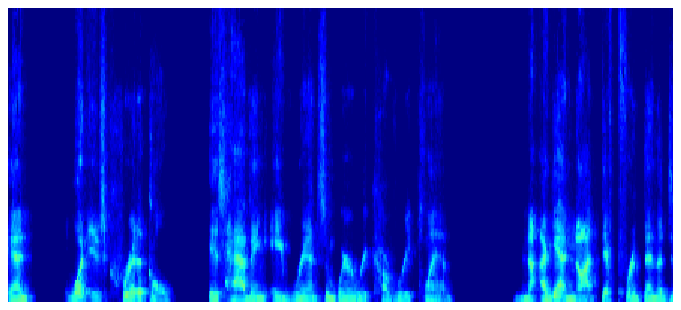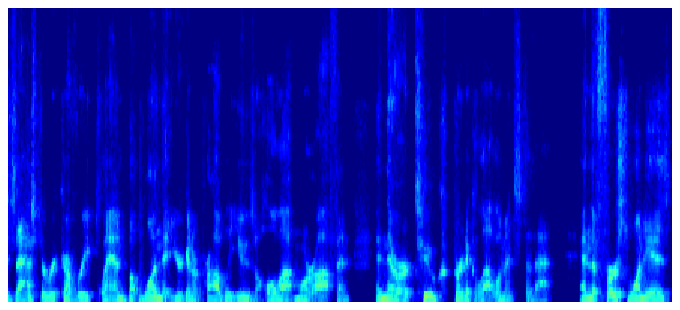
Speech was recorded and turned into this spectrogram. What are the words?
And what is critical is having a ransomware recovery plan. not, again, not different than the disaster recovery plan, but one that you're going to probably use a whole lot more often. And there are two critical elements to that. And the first one is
